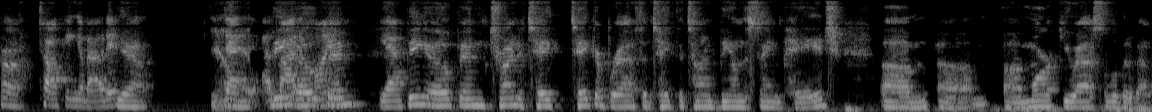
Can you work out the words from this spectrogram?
Huh. Talking about it. Yeah. Yeah. That, Being open. Line, yeah being open trying to take take a breath and take the time to be on the same page um, um, uh, mark you asked a little bit about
